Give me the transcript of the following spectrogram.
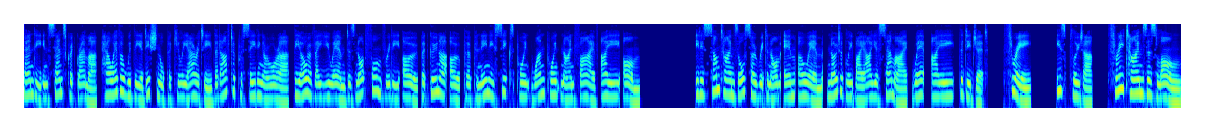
sandhi in Sanskrit grammar, however with the additional peculiarity that after preceding a the o of aum does not form vriddhi o, but guna o per Panini 6.1.95 i.e. om. It is sometimes also written om m om, notably by Arya Samaj, where, i.e., the digit 3 is pluta, three times as long,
